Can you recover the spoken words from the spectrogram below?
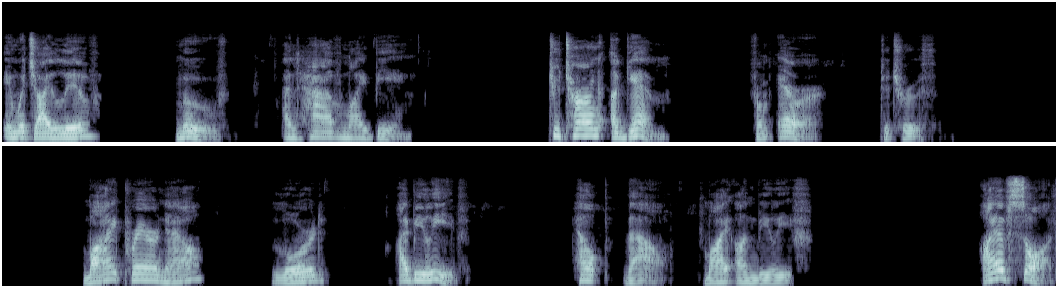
in which I live, move, and have my being. To turn again from error to truth. My prayer now, Lord, I believe. Help thou my unbelief. I have sought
